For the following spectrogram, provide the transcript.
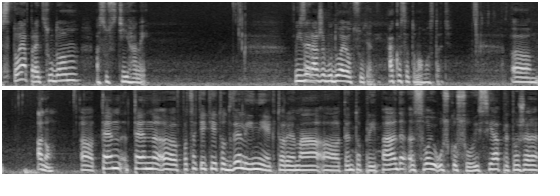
stoja pred súdom a sú stíhaní. Vyzerá, že budú aj odsúdení. Ako sa to mohlo stať? Um, áno, ten, ten, e, v podstate tieto dve línie, ktoré má e, tento prípad, svoju úzko súvisia, pretože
